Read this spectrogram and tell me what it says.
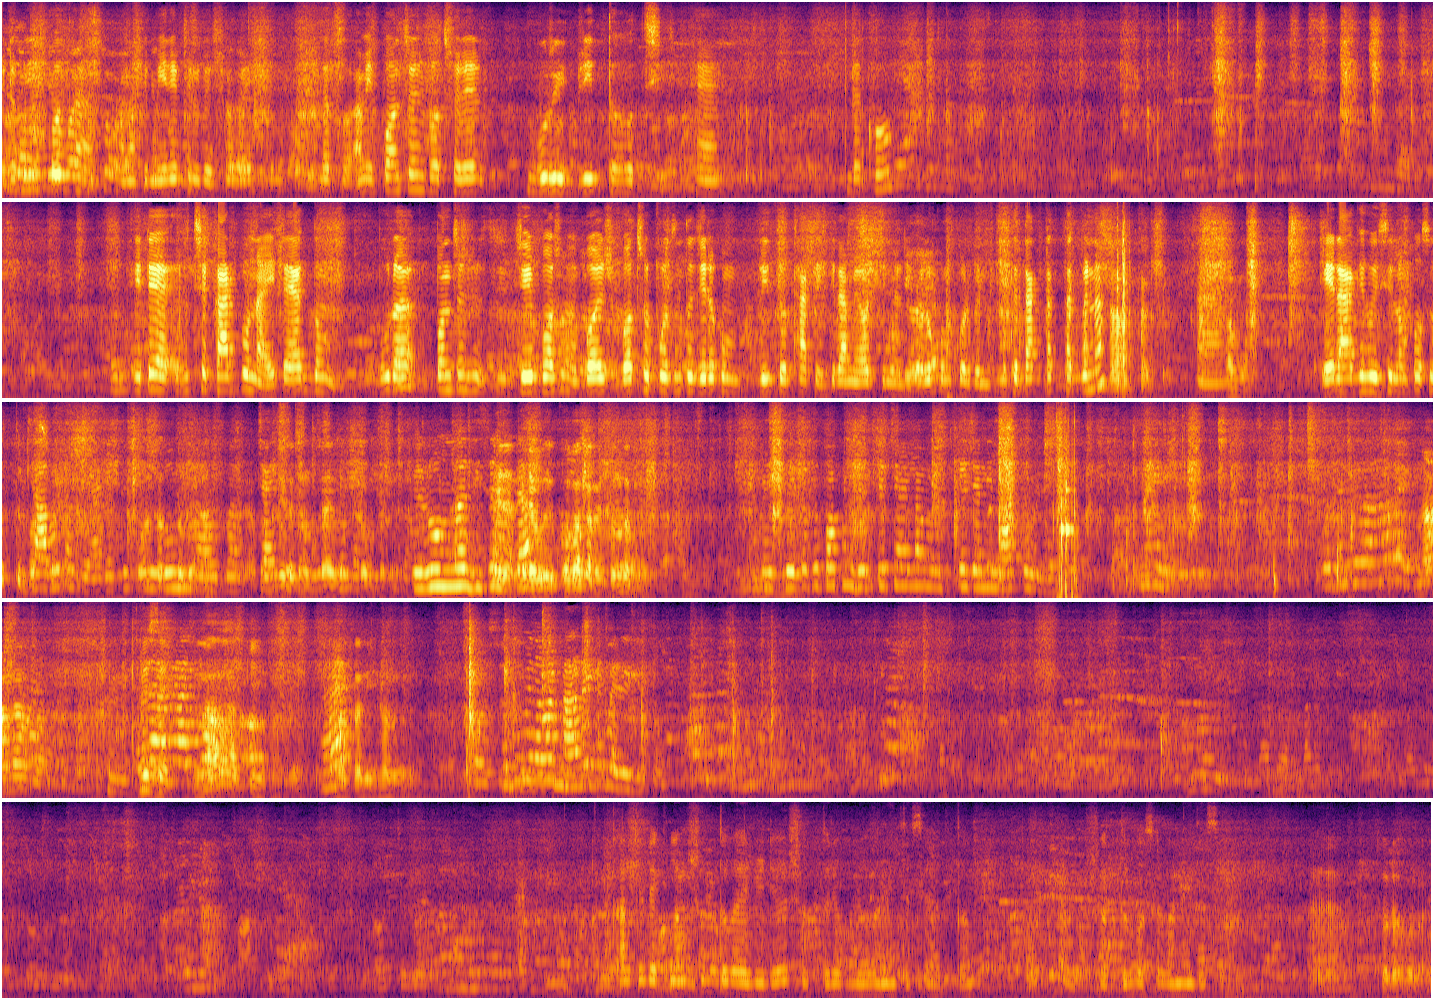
এটা কোনো কথা আমাকে মেরে ফেলবে সবাই। দেখো আমি পঞ্চাশ বছরের বুড়ি। বৃদ্ধ হচ্ছি হ্যাঁ। দেখো। এটা হচ্ছে কার্পো না এটা একদম বুড়া পঞ্চাশ যে বয়স বছর পর্যন্ত যেরকম বৃদ্ধ থাকে গ্রামে অরিজিনালি ওরকম করবেন মুখে দাগ টাক থাকবে না? দাঁত হ্যাঁ। এর আগে হয়েছিলাম পঁচাত্তর রুম না দিছে হ্যাঁ এটা ওই কবা করে সুন্দর না সেটা তো তখন ঢুকতে চাইলাম কে জানি না করল হয়েছে? না কি? হবে। তুমি আমার না রেখে বাইরে গেছো? কালকে দেখলাম সত্য ভাইয়ের ভিডিও সত্তরে বুড়ো বানাইতেছে একদম। সত্তর বছর বানাইতেছে। হ্যাঁ ছোটবেলা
